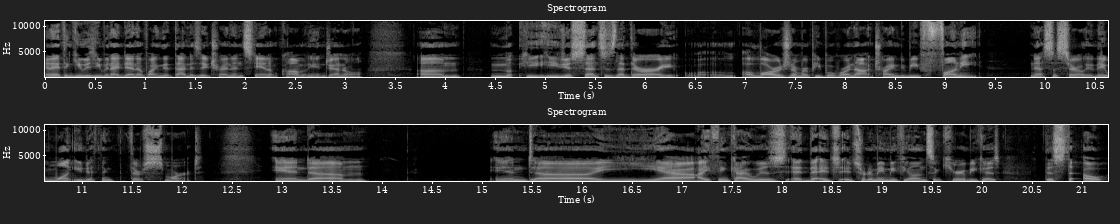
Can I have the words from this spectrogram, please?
And I think he was even identifying that that is a trend in stand up comedy in general. Um, he he just senses that there are a, a large number of people who are not trying to be funny necessarily. They want you to think that they're smart, and um, and uh, yeah, I think I was. It, it, it sort of made me feel insecure because this. Oh,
